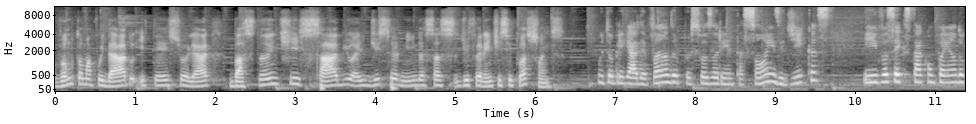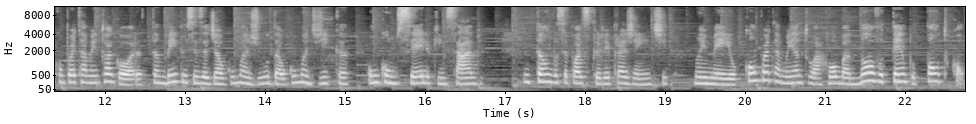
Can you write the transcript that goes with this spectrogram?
Vamos tomar cuidado e ter esse olhar bastante sábio aí discernindo essas diferentes situações. Muito obrigada, Evandro, por suas orientações e dicas. E você que está acompanhando o comportamento agora, também precisa de alguma ajuda, alguma dica, um conselho, quem sabe? Então você pode escrever para a gente no e-mail comportamento@novotempo.com.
